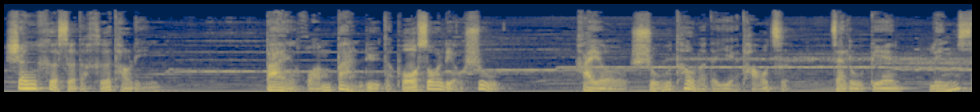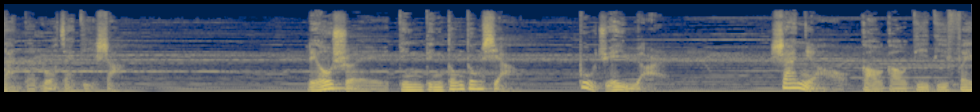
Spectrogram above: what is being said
深褐色的核桃林，半黄半绿的婆娑柳树，还有熟透了的野桃子，在路边零散地落在地上。流水叮叮咚咚响，不绝于耳。山鸟高高低低飞，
